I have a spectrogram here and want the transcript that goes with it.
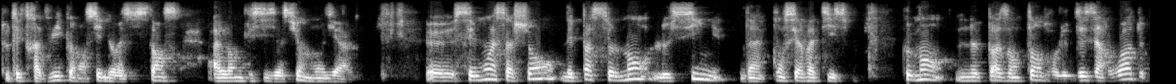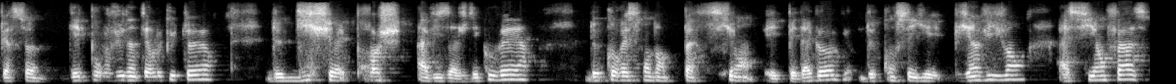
Tout est traduit comme un signe de résistance à l'anglicisation mondiale. Euh, c'est moins sachant n'est pas seulement le signe d'un conservatisme. Comment ne pas entendre le désarroi de personnes dépourvues d'interlocuteurs, de guichets proches à visage découvert, de correspondants patients et pédagogues, de conseillers bien vivants, assis en face,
